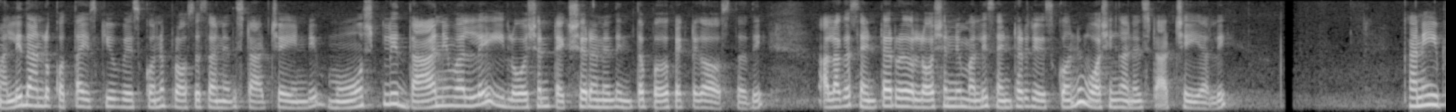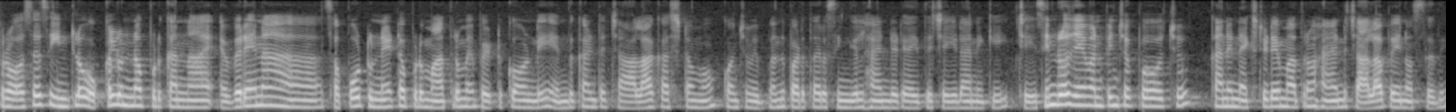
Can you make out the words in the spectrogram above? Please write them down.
మళ్ళీ దాంట్లో కొత్త ఐస్ క్యూబ్ వేసుకొని ప్రాసెస్ అనేది స్టార్ట్ చేయండి. మోస్ట్లీ దానివల్లే ఈ లోషన్ టెక్స్చర్ అనేది ఇంత పర్ఫెక్ట్గా వస్తుంది. అలాగే సెంటర్ లోషన్ని మళ్ళీ సెంటర్ చేసుకొని వాషింగ్ అనేది స్టార్ట్ చేయాలి. కానీ ఈ ప్రాసెస్ ఇంట్లో ఒక్కరు ఉన్నప్పుడు కన్నా ఎవరైనా సపోర్ట్ ఉండేటప్పుడు మాత్రమే పెట్టుకోండి. ఎందుకంటే చాలా కష్టము. కొంచెం ఇబ్బంది పడతారు సింగిల్ హ్యాండెడ్ అయితే చేయడానికి. చేసిన రోజు ఏమనిపించకపోవచ్చు కానీ నెక్స్ట్ డే మాత్రం హ్యాండ్ చాలా పెయిన్ వస్తుంది.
